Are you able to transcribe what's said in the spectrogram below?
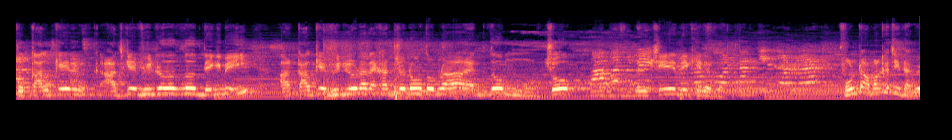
তো কালকের আজকের ভিডিওটা তো দেখবেই। আর কালকের ভিডিওটা দেখার জন্য তোমরা একদম চোখ চেয়ে দেখে নেবে। ফোনটা আমার কাছেই থাকবে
